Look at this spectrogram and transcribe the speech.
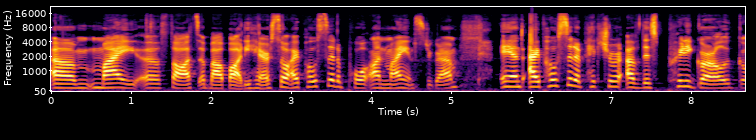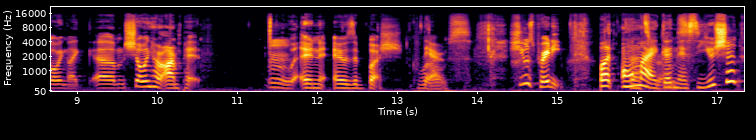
um, my uh, thoughts about body hair. So I posted a poll on my Instagram, and I posted a picture of this pretty girl going like um, showing her armpit, and it was a bush. there. Gross. She was pretty. But oh That's my gross. goodness, you should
